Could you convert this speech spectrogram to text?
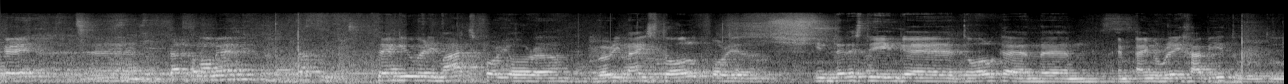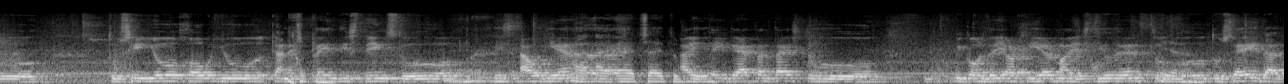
Okay. That's the moment. Thank you very much for your uh, very nice talk, for your interesting uh, talk, and um, I'm, I'm, really happy to, to to see you how you can explain these things to this audience. I, I, I try to I be. take the advantage to because they are here, my students, to, yeah. to say that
